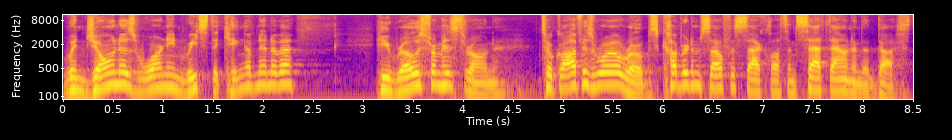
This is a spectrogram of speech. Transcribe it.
When Jonah's warning reached the king of Nineveh, he rose from his throne, took off his royal robes, covered himself with sackcloth, and sat down in the dust.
